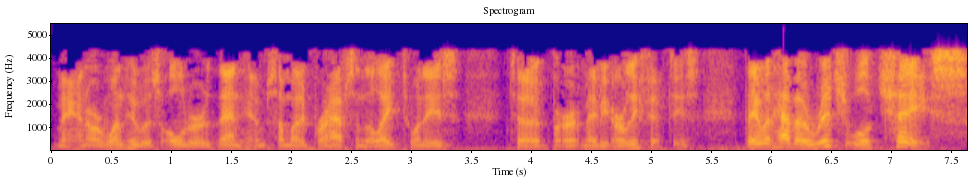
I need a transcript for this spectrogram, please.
man or one who was older than him, somebody perhaps in the late 20s to maybe early 50s. They would have a ritual chase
